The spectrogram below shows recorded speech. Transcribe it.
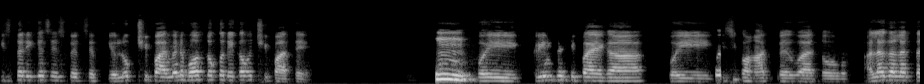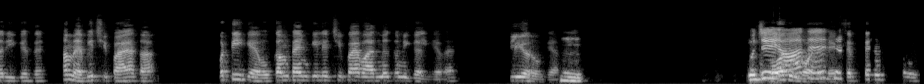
किस तरीके से इसको एक्सेप्ट किया? लोग छिपा मैंने बहुत लोग को देखा वो छिपाते हम्म। कोई क्रीम से छिपाएगा कोई किसी को हाथ पे हुआ है तो अलग अलग तरीके से। हाँ मैं भी छिपाया था पर ठीक है वो कम टाइम के लिए छिपाया बाद में तो निकल गया क्लियर हो गया। हम्म। मुझे याद है तो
